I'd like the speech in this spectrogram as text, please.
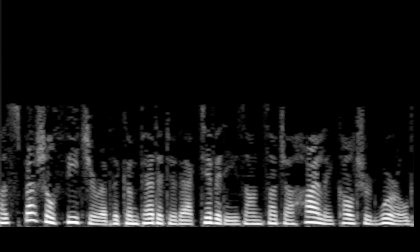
A special feature of the competitive activities on such a highly cultured world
